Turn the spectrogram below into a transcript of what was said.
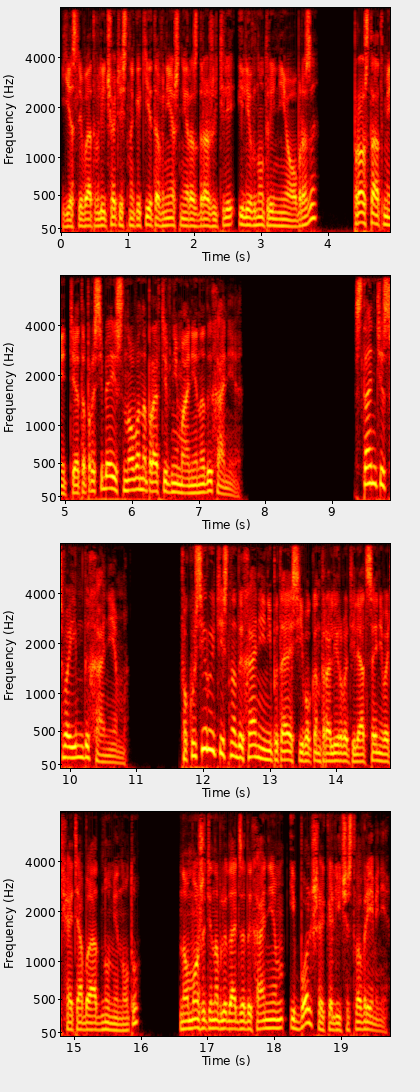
Если вы отвлечетесь на какие-то внешние раздражители или внутренние образы, просто отметьте это про себя и снова направьте внимание на дыхание. Станьте своим дыханием. Фокусируйтесь на дыхании, не пытаясь его контролировать или оценивать хотя бы одну минуту, но можете наблюдать за дыханием и большее количество времени.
